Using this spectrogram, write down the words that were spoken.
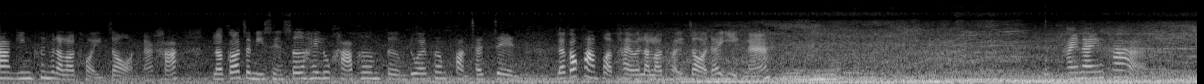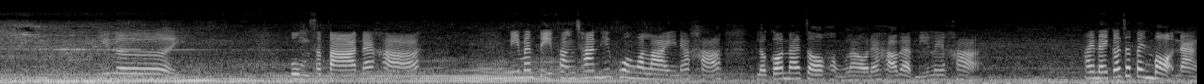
มากยิ่งขึ้นเวลาเราถอยจอดนะคะ แล้วก็จะมีเซ็นเซอร์ให้ลูกค้าเพิ่มเติมด้วยเพิ่มความชัดเจน แล้วก็ความปลอดภัยเวลาเราถอยจอดได้อีกนะ ภายในค่ะ นี่เลย ปุ่มสตาร์ทนะคะมีมันติฟังก์ชันที่พวงมาลัยนะคะ แล้วก็หน้าจอของเรานะคะ แบบนี้เลยค่ะ ภายในก็จะเป็นเบาะหนัง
